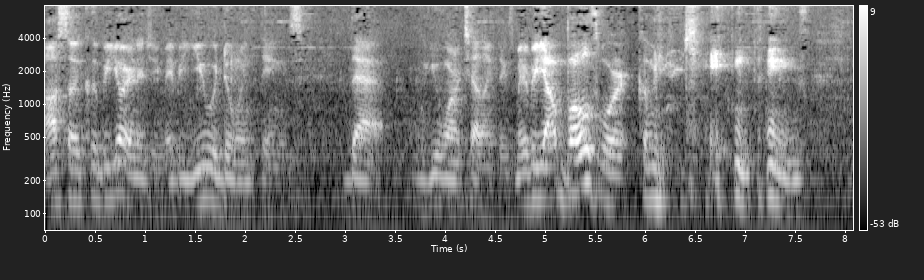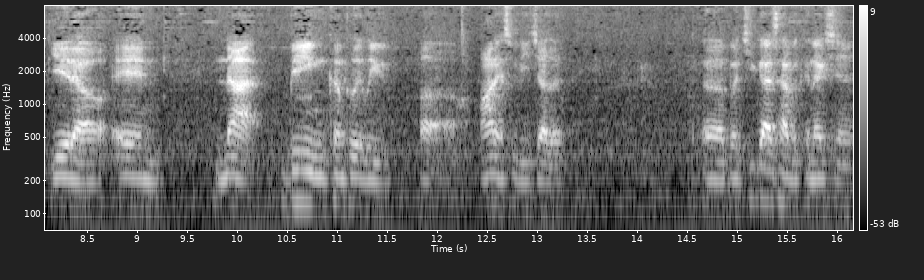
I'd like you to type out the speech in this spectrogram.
Also, it could be your energy. Maybe you were doing things that you weren't telling things. Maybe y'all both were communicating things, you know, and not being completely uh, honest with each other. Uh, but you guys have a connection,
